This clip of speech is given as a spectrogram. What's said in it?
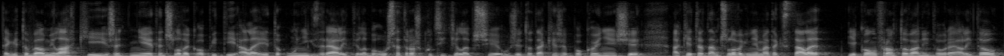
tak je to veľmi ľahký, že nie je ten človek opitý, ale je to únik z reality, lebo už sa trošku cíti lepšie, už je to také, že pokojnejšie. A keď to tam človek nemá, tak stále je konfrontovaný tou realitou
